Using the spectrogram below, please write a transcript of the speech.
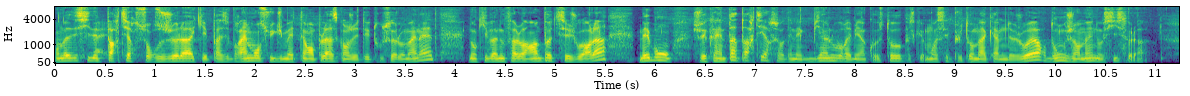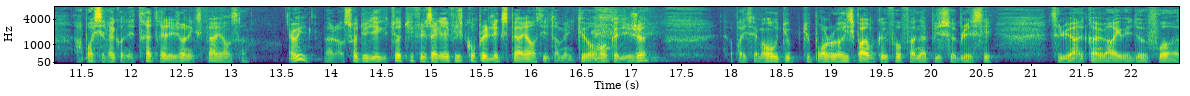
on a décidé de partir sur ce jeu-là qui est pas vraiment celui que je mettais en place quand j'étais tout seul aux manettes. Donc, il va nous falloir un peu de ces joueurs-là. Mais bon, je vais quand même pas partir sur des mecs bien lourds et bien costauds parce que moi, c'est plutôt ma cam de joueurs. Donc, j'emmène aussi ceux-là. Après, c'est vrai qu'on est très très léger en expérience. Hein. Ah oui. Alors, soit tu, soit tu fais le sacrifice complet de l'expérience, tu t'emmènes que vraiment que des jeunes. Après, c'est marrant où tu, prends le risque, par exemple, que Fofana puisse se blesser. Ça lui a quand même arrivé deux fois,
